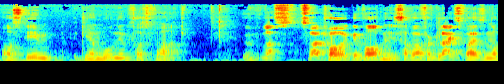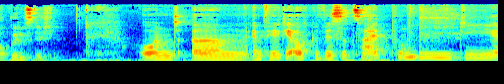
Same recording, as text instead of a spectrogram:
aus dem Diammoniumphosphat. Was zwar teurer geworden ist, aber vergleichsweise noch günstig. Und ähm, empfehlt ihr auch gewisse Zeitpunkte, die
